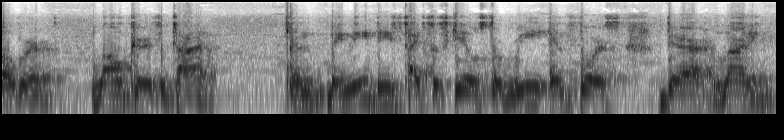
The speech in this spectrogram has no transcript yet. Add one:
over long periods of time. And they need these types of skills to reinforce their learning,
